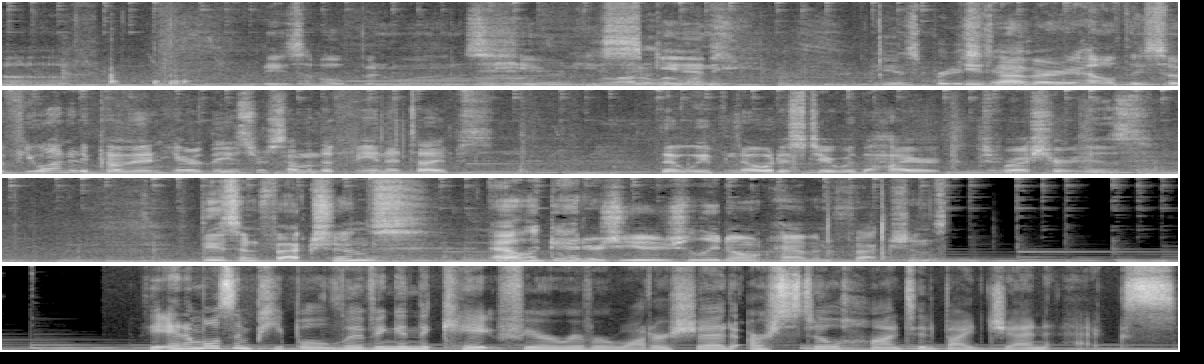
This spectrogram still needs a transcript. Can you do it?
of these open wounds Mhm. here and he's A lot of little skinny. He is pretty He's skinny. not very healthy. So if you wanted to come in here, these are some of the phenotypes that we've noticed here with the higher pressure is these infections. Alligators usually don't have infections. The animals and people living in the Cape Fear River watershed are still haunted by GenX,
